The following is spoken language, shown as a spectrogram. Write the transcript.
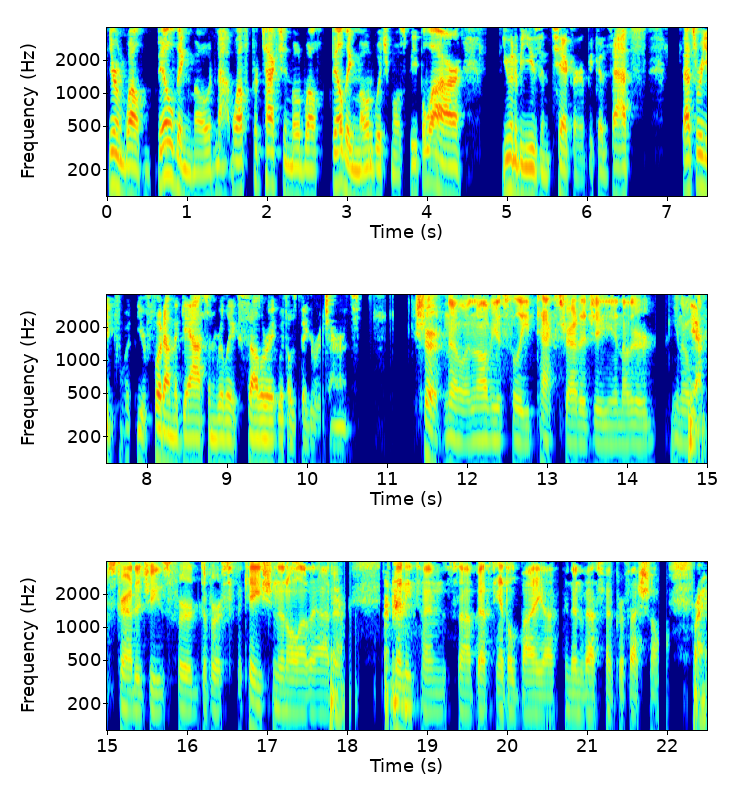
you're in wealth building mode, not wealth protection mode, wealth building mode, which most people are, you want to be using Tykr because that's that's where you put your foot on the gas and really accelerate with those bigger returns. Sure, no, and obviously tax strategy and other you know yeah. strategies for diversification and all of that yeah. are many times uh, best handled by uh, an investment professional. Right.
